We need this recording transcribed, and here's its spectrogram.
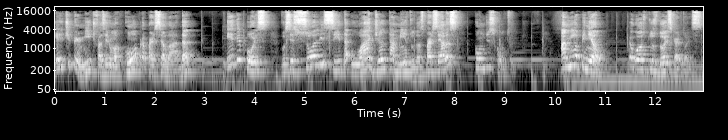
Ele te permite fazer uma compra parcelada e depois você solicita o adiantamento das parcelas com desconto. A minha opinião, eu gosto dos dois cartões.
